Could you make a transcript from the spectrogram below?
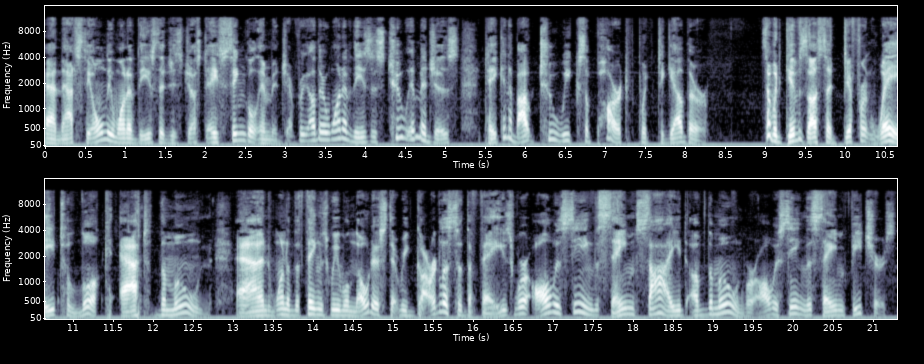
And that's the only one of these that is just a single image. Every other one of these is two images taken about two weeks apart put together. So it gives us a different way to look at the moon. And one of the things we will notice that regardless of the phase, we're always seeing the same side of the moon. We're always seeing the same features.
